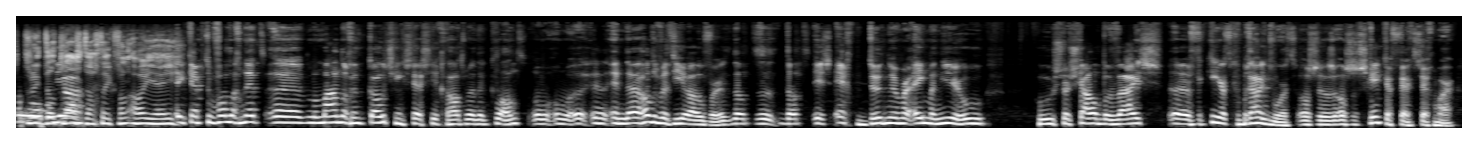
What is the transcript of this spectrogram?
Toen ik dat ja. las, dacht ik van, oh jee. Ik heb toevallig net eh, maandag een coaching sessie gehad met een klant. Om, om, en, en daar hadden we het hier over. Dat, dat is echt de nummer één manier hoe hoe sociaal bewijs uh, verkeerd gebruikt wordt. Als, als een schrikeffect, zeg maar.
